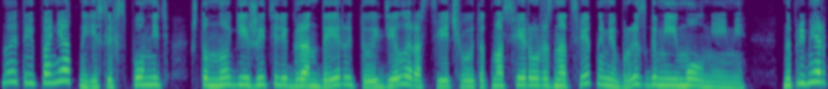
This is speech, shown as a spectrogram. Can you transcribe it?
Но это и понятно, если вспомнить, что многие жители Грандейры то и дело расцвечивают атмосферу разноцветными брызгами и молниями. Например,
